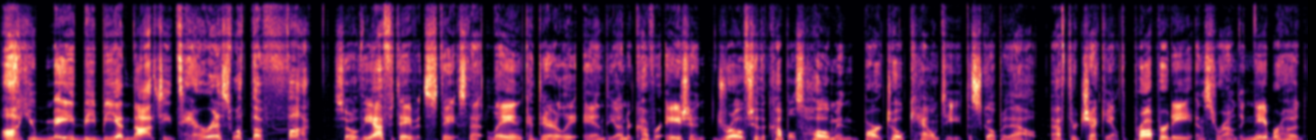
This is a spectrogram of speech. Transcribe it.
oh, you made me be a Nazi terrorist. What the fuck? So the affidavit states that Lane Kaderli and the undercover agent drove to the couple's home in Bartow County to scope it out. After checking out the property and surrounding neighborhood,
